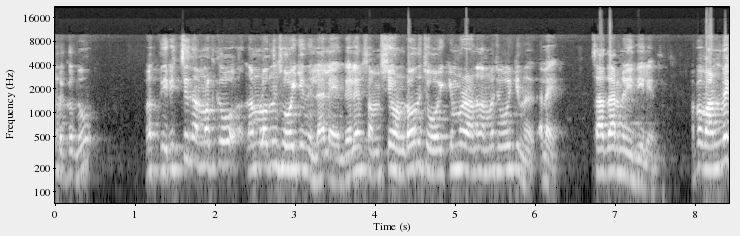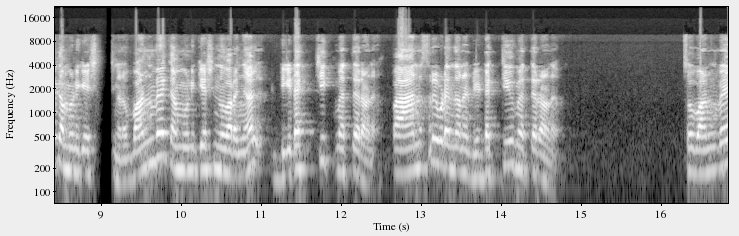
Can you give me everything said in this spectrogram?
എടുക്കുന്നു. അപ്പൊ തിരിച്ച് നമ്മൾക്ക് നമ്മളൊന്നും ചോദിക്കുന്നില്ല അല്ലെ? എന്തെങ്കിലും സംശയം ഉണ്ടോ എന്ന് ചോദിക്കുമ്പോഴാണ് നമ്മൾ ചോദിക്കുന്നത് അല്ലെ? സാധാരണ രീതിയിൽ അപ്പൊ വൺ വേ കമ്മ്യൂണിക്കേഷൻ ആണ്. വൺ വേ കമ്മ്യൂണിക്കേഷൻ എന്ന് പറഞ്ഞാൽ ഡിഡക്റ്റീവ് മെത്തേഡ് ആണ്. അപ്പൊ ആൻസർ ഇവിടെ എന്താണ്? ഡിഡക്റ്റീവ് മെത്തേഡ് ആണ്. So one way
